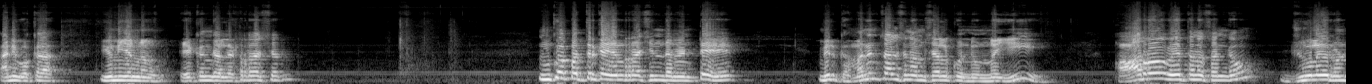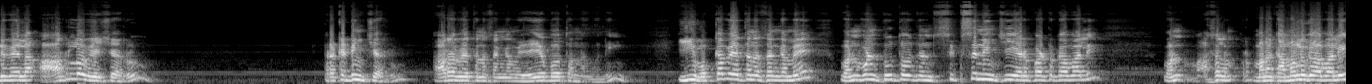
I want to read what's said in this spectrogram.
అని ఒక యూనియన్ ఏకంగా లెటర్ రాశారు. ఇంకో పత్రిక ఏం రాసిందనంటే మీరు గమనించాల్సిన అంశాలు కొన్ని ఉన్నాయి. ఆరో వేతన సంఘం జూలై రెండు వేల ఆరులో వేశారు ప్రకటించారు. ఆరో వేతన సంఘం వేయబోతున్నామని. ఈ ఒక్క వేతన సంఘమే one one two thousand six నుంచి ఏర్పాటు కావాలి. వన్ అసలు మనకు అమలు కావాలి.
